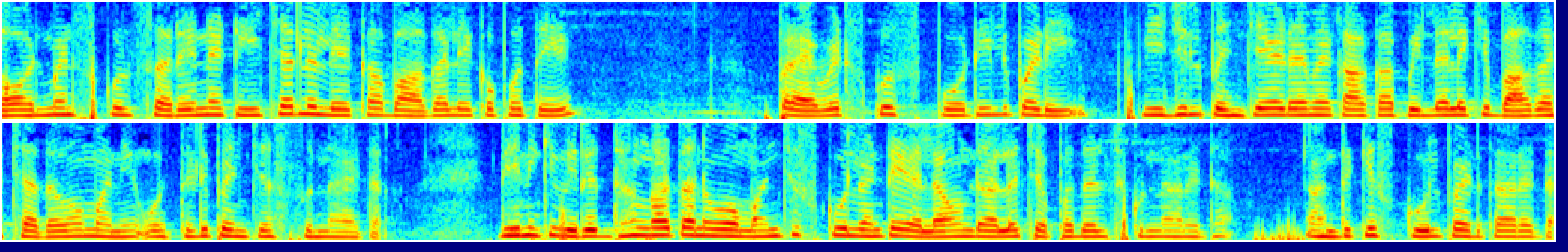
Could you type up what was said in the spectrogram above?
గవర్నమెంట్ స్కూల్స్ సరైన టీచర్లు లేక బాగాలేకపోతే ప్రైవేట్ స్కూల్స్ పోటీలు పడి ఫీజులు పెంచేయడమే కాక పిల్లలకి బాగా చదవమని ఒత్తిడి పెంచేస్తున్నాయట. దీనికి విరుద్ధంగా తను ఓ మంచి స్కూల్ అంటే ఎలా ఉండాలో చెప్పదలుచుకున్నారట. అందుకే స్కూల్ పెడతారట.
